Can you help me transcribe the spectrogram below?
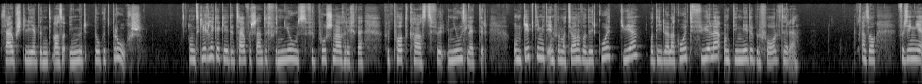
selbstliebend, was auch immer du brauchst. Und das gilt selbstverständlich für News, für Push-Nachrichten, für Podcasts, für Newsletter. Umgib dich mit Informationen, die dir gut tun, die dich gut fühlen und dich nicht überfordern. Also, für irgendwie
